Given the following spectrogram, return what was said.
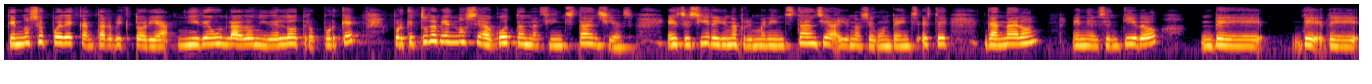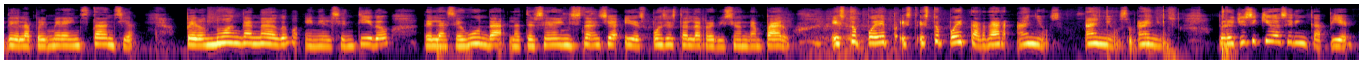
que no se puede cantar victoria ni de un lado ni del otro. ¿Por qué? Porque todavía no se agotan las instancias. Es decir, hay una primera instancia, hay una segunda instancia. Este ganaron en el sentido de de, de, de, la primera instancia, pero no han ganado en el sentido de la segunda, la tercera instancia y después está la revisión de amparo. Esto puede, esto puede tardar años, años, años, pero yo sí quiero hacer hincapié,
